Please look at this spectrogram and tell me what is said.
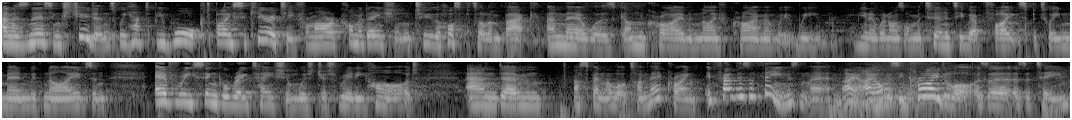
And as nursing students, we had to be walked by security from our accommodation to the hospital and back. And there was gun crime and knife crime. And we, we, you know, when I was on maternity, we had fights between men with knives. And every single rotation was just really hard. And um, I spent a lot of time there crying. In fact, there's a theme, isn't there? I, I obviously cried a lot as a, as a team.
